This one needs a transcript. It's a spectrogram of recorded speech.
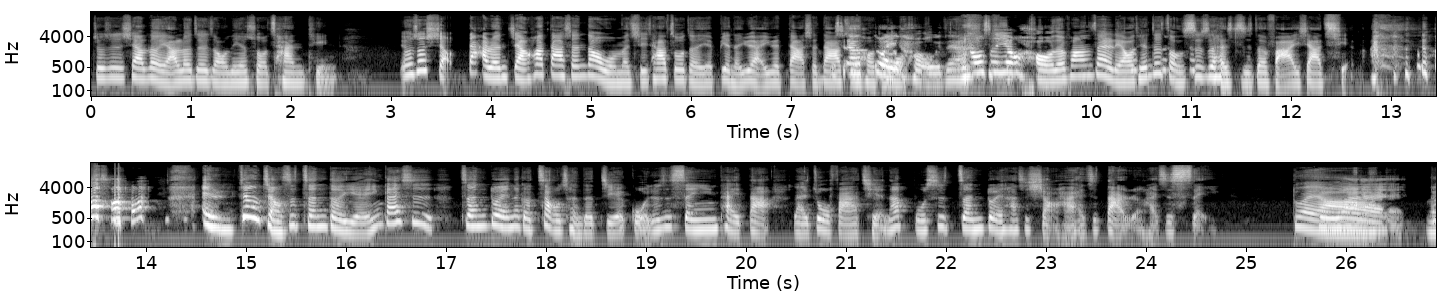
就是像乐雅乐这种连锁餐厅，有时候小大人讲话大声到我们其他桌的也变得越来越大声，大家最后对吼这样，都是用吼的方式在聊天，这种是不是很值得罚一下钱啊？哎，这样讲是真的耶，应该是针对那个造成的结果，就是声音太大来做罚钱，那不是针对他是小孩还是大人还是谁？对啊，没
